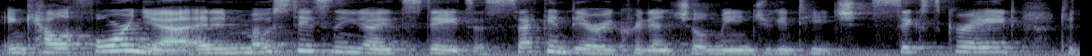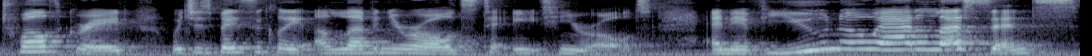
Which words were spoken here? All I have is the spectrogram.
In California, and in most states in the United States, a secondary credential means you can teach sixth grade to 12th grade, which is basically 11 year olds to 18 year olds. And if you know adolescence,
